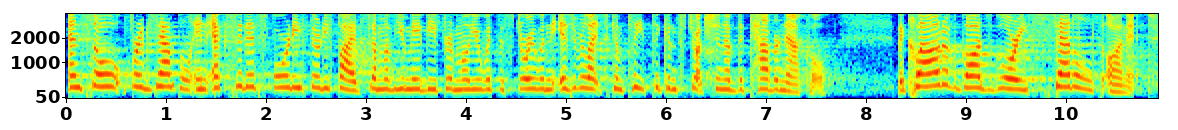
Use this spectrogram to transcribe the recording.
And so, for example, in Exodus 40 35, some of you may be familiar with the story when the Israelites complete the construction of the tabernacle. The cloud of God's glory settles on it.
